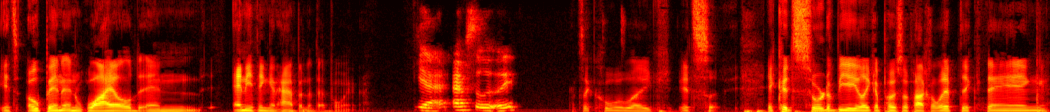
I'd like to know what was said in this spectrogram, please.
it's open and wild and anything can happen at that point. Yeah, absolutely. It's a cool like it's it could sort of be like a post-apocalyptic thing.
